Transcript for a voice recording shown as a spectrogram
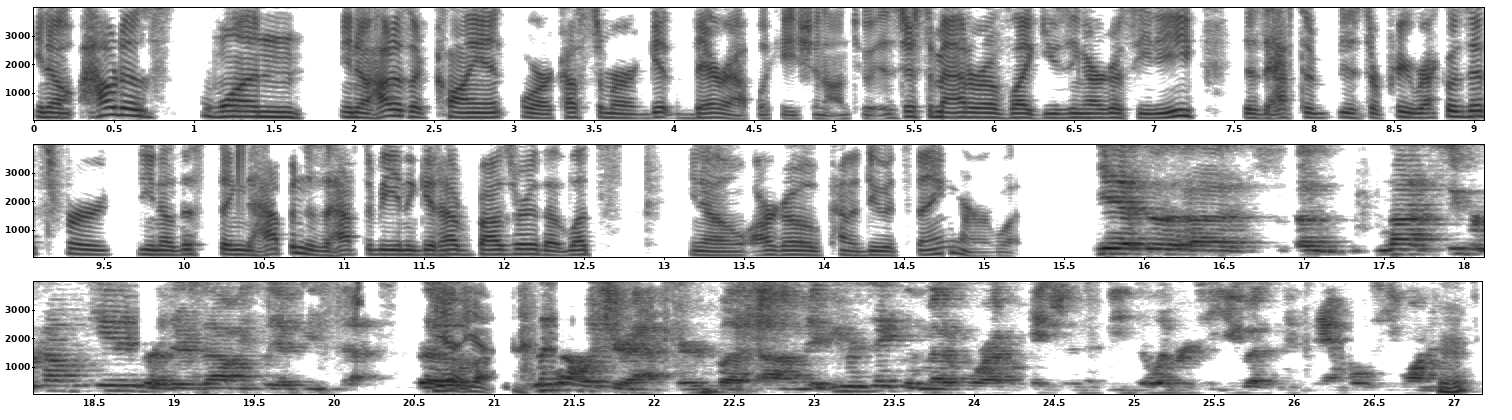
You know, how does one you know how does a client or a customer get their application onto it? It's just a matter of like using argo cd does it have to is there prerequisites for you know this thing to happen? Does it have to be in a github repository that lets you know argo kind of do its thing or what? Yeah so uh, it's uh, not super complicated but there's obviously a few steps. So yeah, yeah. that's not what you're after but um, if you were to take the metaphor application that we delivered to you as an example that you wanted mm-hmm. to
